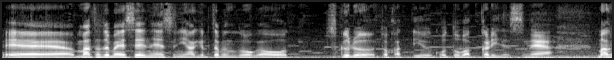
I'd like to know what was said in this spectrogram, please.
えー、まあ例えば SNS に上げるための動画を作るとかっていうことばっかりですねまあ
